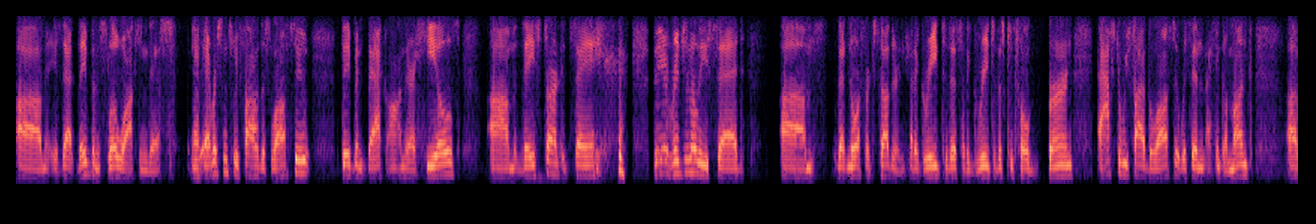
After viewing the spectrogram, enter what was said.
um, is that they've been slow walking this, and ever since we filed this lawsuit, they've been back on their heels. Um, they started saying they originally said um, that Norfolk Southern had agreed to this, had agreed to this controlled burn. After we filed the lawsuit, within I think a month, uh,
